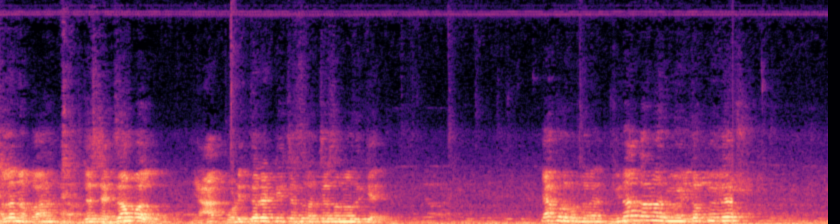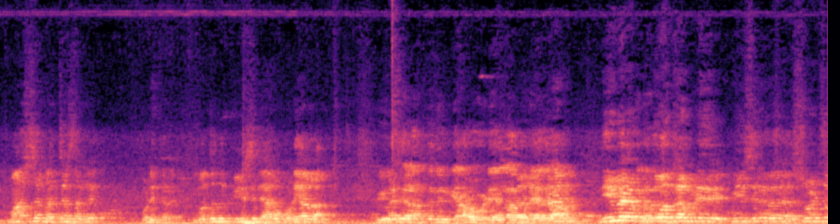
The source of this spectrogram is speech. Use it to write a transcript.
ಅಲ್ಲನಪ್ಪ ಜಸ್ಟ್ ಎಕ್ಸಾಂಪಲ್ ಯಾಕೆ ಹೊಡಿತಾರೆ ಟೀಚರ್ಸ್ ಲೆಕ್ಚರ್ಸ್ ಅನ್ನೋದಕ್ಕೆ? ಯಾಕೆ ಹೊಡ್ಬಿಡ್ತಾರೆ? ವಿನಾಕಾರಣ ನಿಮ್ಗೆ ತಪ್ಪಿದೆ ಮಾಸ್ಟರ್ ಲೆಕ್ಚರ್ಸ್ ಆಗಲಿ ಹೊಡಿತಾರೆ. ಇವತ್ತೊಂದು ಪಿ ಯು ಸಿ ಯಾರು ಹೊಡೆಯಲ್ಲ. PUC ಅಂತ ನಿಮ್ಗೆ ಯಾರು ಹೊಡೆಯಲ್ಲ? ನೀವೇ ಬುದ್ಧಿವಂತರ ಬಿಡಿದ್ರಿ ಪಿ ಯು ಸಿ ಸ್ಟೂಡೆಂಟ್ಸ್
